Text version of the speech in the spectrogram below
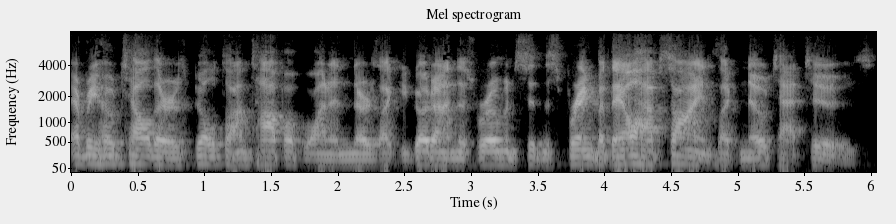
every hotel there is built on top of one, and there's like you go down this room and sit in the spring, but they all have signs like no tattoos.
